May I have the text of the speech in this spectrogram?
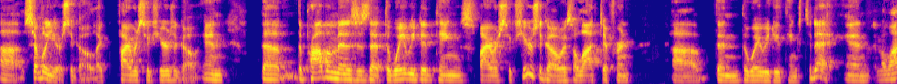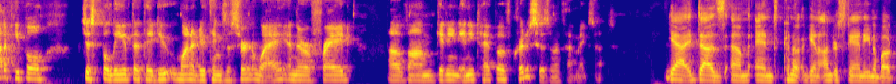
uh, several years ago, like five or six years ago, and the the problem is is that the way we did things five or six years ago is a lot different uh, than the way we do things today, and, and a lot of people just believe that they do want to do things a certain way and they're afraid of um, getting any type of criticism if that makes sense. Yeah it does. Um, and kind of again understanding about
